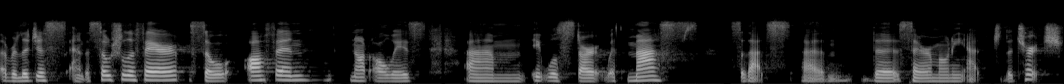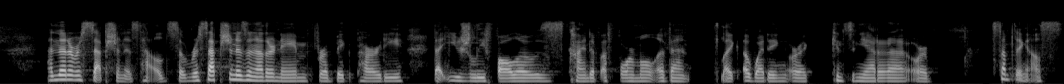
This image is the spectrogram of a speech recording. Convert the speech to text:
a religious and a social affair. So often, not always, um, it will start with mass so that's um, the ceremony at the church. And then a reception is held. So, reception is another name for a big party that usually follows kind of a formal event like a wedding or a quinceañera or something else,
